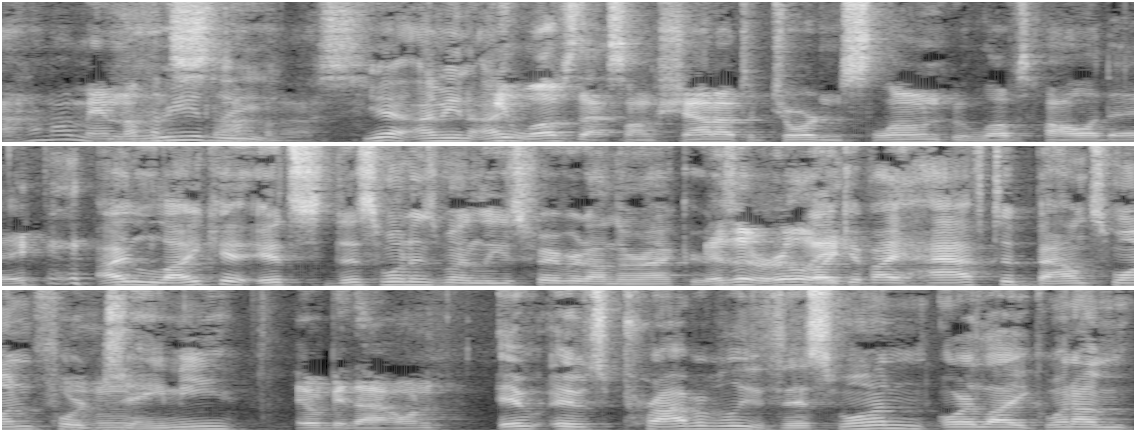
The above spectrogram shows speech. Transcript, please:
I don't know, man. Nothing's Really? stopping us. Yeah, I mean, He I loves that song. Shout out to Jordan Sloan who loves Holiday. I like it. It's this one is my least favorite on the record. Is it really? Like if I have to bounce one for mm-hmm. Jamie, it would be that one. it it's probably this one or like when I'm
